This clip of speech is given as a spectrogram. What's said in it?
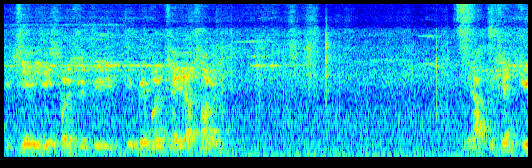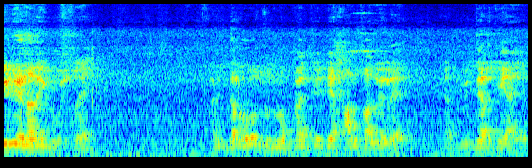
तिथे ही परिस्थिती इतकी बेबनशाही असावी. ही अतिशय चीड येणारी गोष्ट आहे. आणि दररोज लोकांचे जे हाल चाललेले आहेत त्यात विद्यार्थी आहेत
